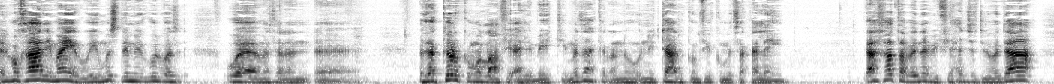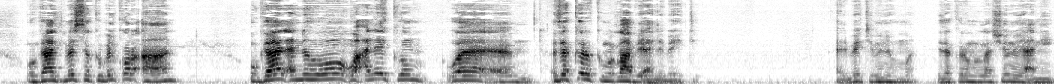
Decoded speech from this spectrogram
البخاري ما يروي مسلم يقول ومثلا آه، أذكركم الله في أهل بيتي. ما ذاكر أنه إني تارك فيكم الثقلين خطب النبي في حجة الوداع وقال تمسكوا بالقرآن. وقال أنه وعليكم وأذكركم الله بأهل بيتي. أهل بيتي من؟ هم يذكرهم الله. شنو يعني؟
